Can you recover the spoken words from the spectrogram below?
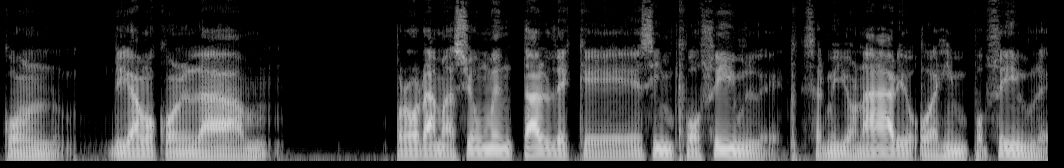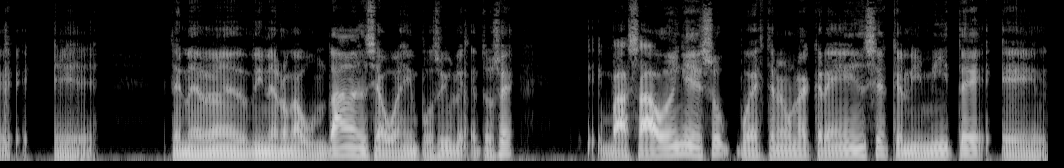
con, digamos, con la mm, programación mental de que es imposible ser millonario o es imposible eh, tener dinero en abundancia o es imposible. Entonces, eh, basado en eso, puedes tener una creencia que limite eh,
